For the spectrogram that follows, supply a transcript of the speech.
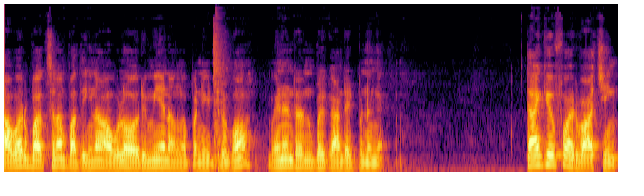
டவர் பாக்ஸ்லாம் பார்த்தீங்கன்னா அவ்வளோ அருமையாக நாங்கள் பண்ணிகிட்ருக்கோம் வேணுன்ற நண்பருக்கு கான்டாக்ட் பண்ணுங்கள் தேங்க்யூ ஃபார் வாட்சிங்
